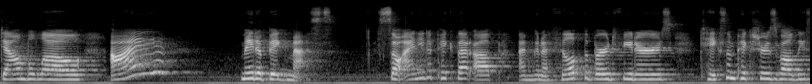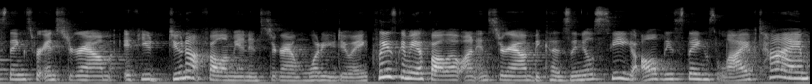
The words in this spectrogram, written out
down below. I made a big mess so I need to pick that up. I'm gonna fill up the bird feeders, take some pictures of all these things for Instagram. If you do not follow me on Instagram, what are you doing? Please give me a follow on Instagram because then you'll see all these things live time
